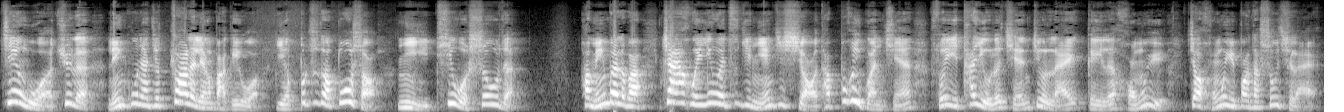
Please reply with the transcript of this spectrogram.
见我去了，林姑娘就抓了两把给我，也不知道多少，你替我收着。好，明白了吧？佳慧因为自己年纪小，她不会管钱，所以她有了钱就来给了红玉，叫红玉帮她收起来，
